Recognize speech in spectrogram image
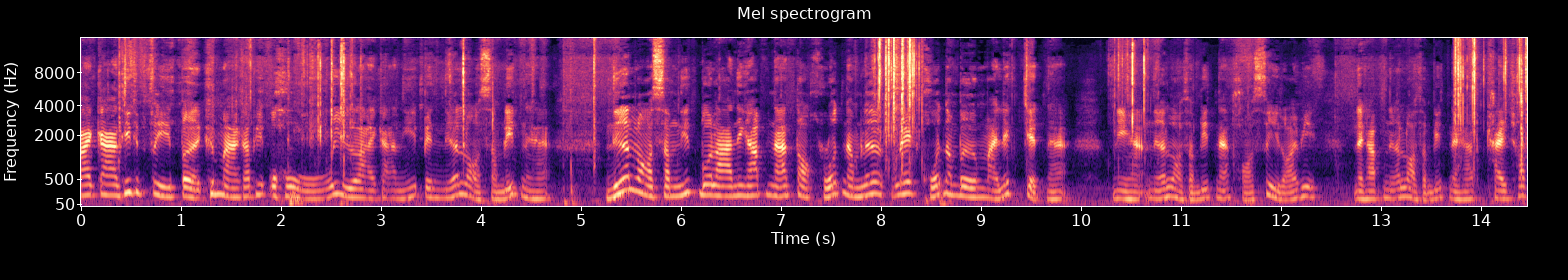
รายการที่ 14 เปิดขึ้นมาครับพี่โอ้โหรายการนี้เป็นเนื้อหลอดสำลิดนะฮะเนื้อหลอดสำลิดโบราณนี่ครับนะต่อโค้ดนำเลิกเลขโค้ดนัมเบอร์หมายเลขเจ็ดนะฮะ นี่ฮะเนื้อหลอดสำลีนะขอ 400 พี่นะครับเนื้อหลอดสำลีนะครับ ใครชอบ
